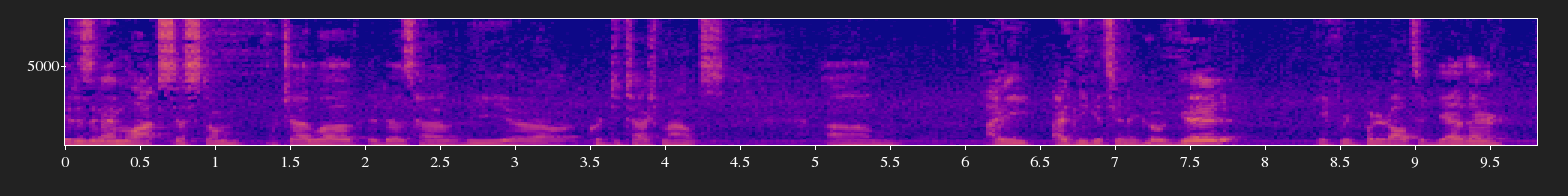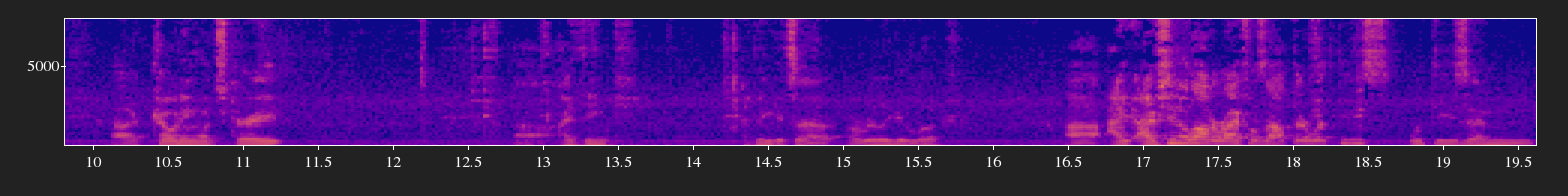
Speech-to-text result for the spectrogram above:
it is an M-LOK system, which I love. It does have the uh, quick detach mounts. Um, I, I think it's going to go good if we put it all together. Uh, coating looks great. Uh, I think I think it's a, a really good look. Uh, I, I've seen a lot of rifles out there with these with these, and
